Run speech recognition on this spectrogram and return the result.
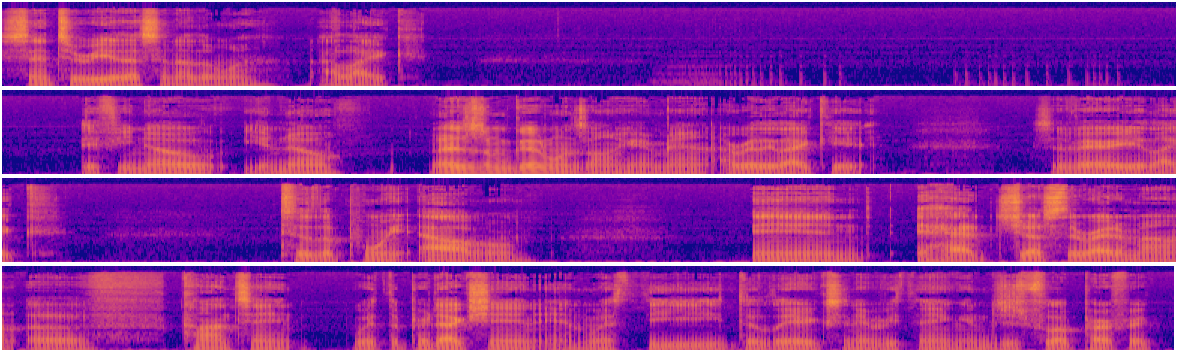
Santeria, that's another one I like. if you know, you know. There's some good ones on here, man. I really like it. It's a very like to the point album and it had just the right amount of content with the production and with the the lyrics and everything and just flowed perfect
